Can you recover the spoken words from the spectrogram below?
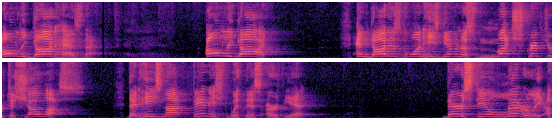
only God has that. Only God. And God is the one, He's given us much scripture to show us that he's not finished with this earth yet. There's still literally a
